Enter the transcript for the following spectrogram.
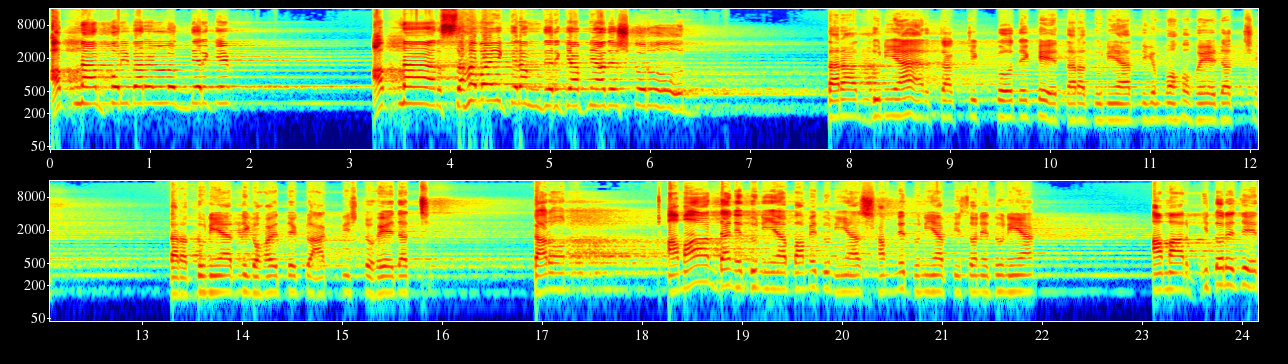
আপনার পরিবারের লোকদেরকে, আপনার সাহাবাই কেরামদেরকে আপনি আদেশ করুন। তারা দুনিয়ার চাকচিক্য দেখে তারা দুনিয়ার দিকে মোহ হয়ে যাচ্ছে। তারা দুনিয়ার দিকে হয়তো একটু আকৃষ্ট হয়ে যাচ্ছে। কারণ আমার ডানে দুনিয়া, বামে দুনিয়া, সামনে দুনিয়া, পিছনে দুনিয়া, আমার ভিতরে যে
